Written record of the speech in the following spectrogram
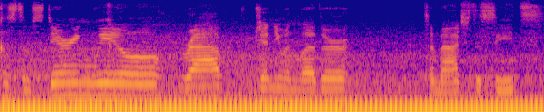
Custom steering wheel, wrap, genuine leather to match the seats.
